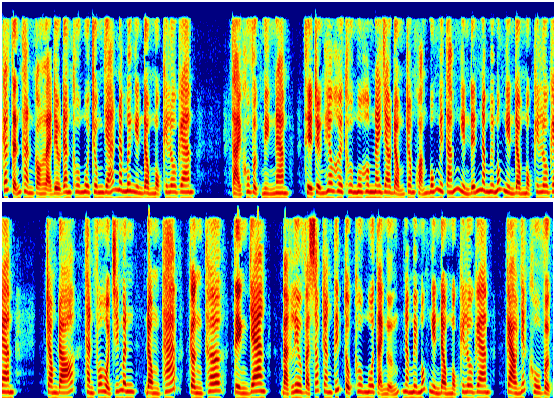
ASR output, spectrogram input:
các tỉnh thành còn lại đều đang thu mua chung giá 50.000 đồng một kg. Tại khu vực miền Nam, thị trường heo hơi thu mua hôm nay dao động trong khoảng 48.000 đến 51.000 đồng một kg. Trong đó, thành phố Hồ Chí Minh, Đồng Tháp, Cần Thơ, Tiền Giang, Bạc Liêu và Sóc Trăng tiếp tục thu mua tại ngưỡng 51.000 đồng một kg, cao nhất khu vực.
